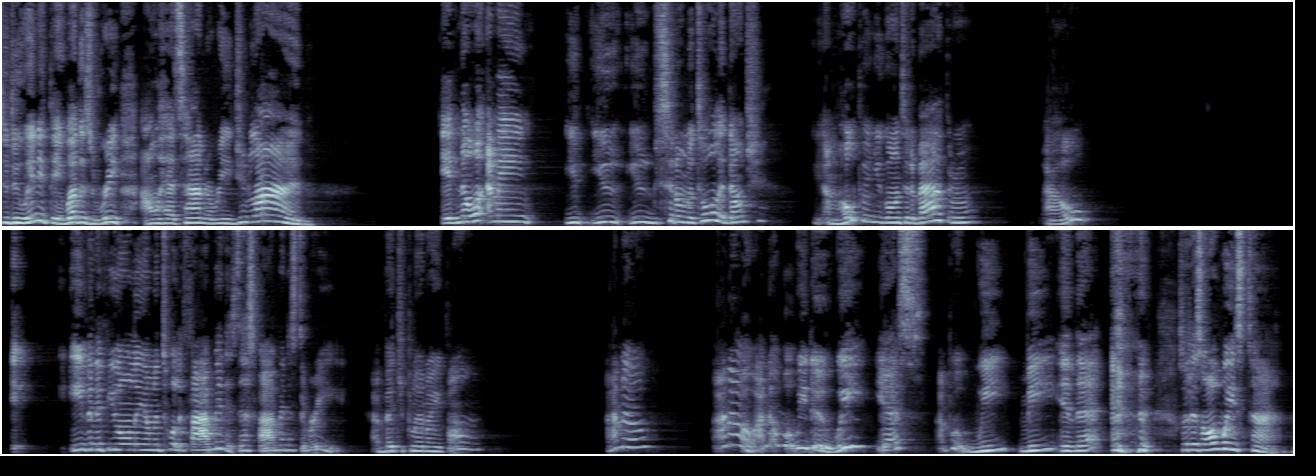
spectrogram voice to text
to do anything whether it's read i don't have time to read you lying if no i mean you you you sit on the toilet don't you i'm hoping you're going to the bathroom i hope even if you only on the toilet five minutes, that's five minutes to read. I bet you playing on your phone. I know. I know. I know what we do. We, yes, I put we, me in that. so there's always time.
